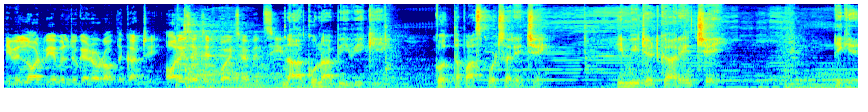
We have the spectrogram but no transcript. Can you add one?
He will not be able to get out of the country. All his exit points have been seized. నాకు నా బీవీకి కొత్త పాస్పోర్ట్స్ అరేంజ్ చేయి ఇమీడియట్గా అరేంజ్ చేయి టికే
